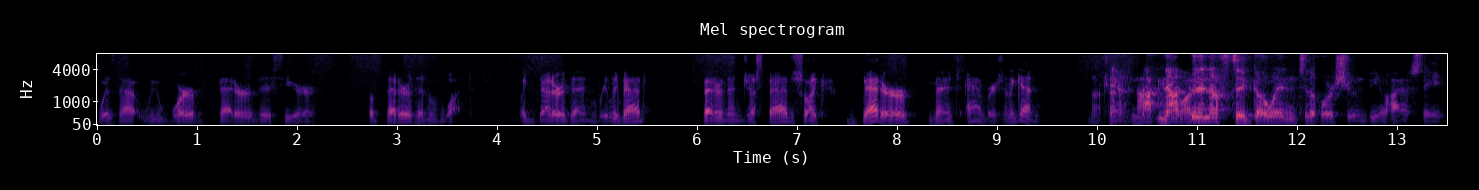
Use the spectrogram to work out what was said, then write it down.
was that we were better this year, but better than what? Like better than really bad, better than just bad. So like better meant average, and again, not trying Yeah, to not, not good enough to go into the horseshoe and beat Ohio State.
